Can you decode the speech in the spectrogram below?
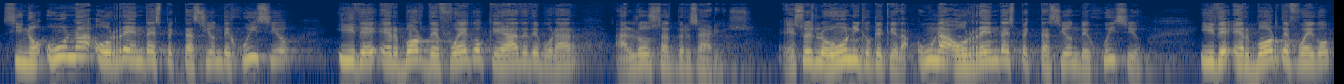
sino una horrenda expectación de juicio y de hervor de fuego que ha de devorar a los adversarios. Eso es lo único que queda, una horrenda expectación de juicio y de hervor de fuego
